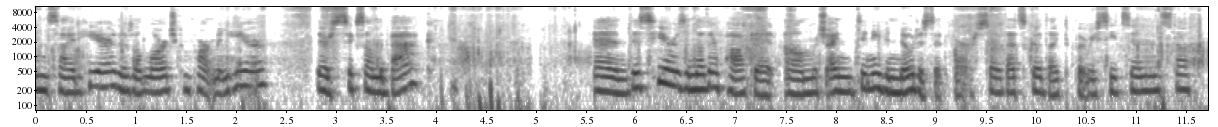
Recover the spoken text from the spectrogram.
inside here. There's a large compartment here. There's six on the back. And this here is another pocket, um, which I didn't even notice at first. So that's good, like to put receipts in and stuff.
